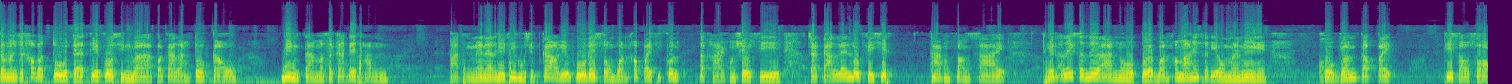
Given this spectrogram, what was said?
กำลังจะเข้าประตูแต่เตียโกซินวาประกาศหลังตัวเก่า วิ่งตามมาสกัดได้ทัน มาถึงในนาทีที่ 69 ลิเวอร์พูลได้ส่งบอลเข้าไปที่ก้นตะข่ายของเชลซี จากการเล่นลูกฟรีคิก ทางฝั่งซ้าย เทนอเล็กซานเดอร์อาร์โน เปิดบอลเข้ามาให้ซาดิโอมาเน่โขกย้อนกลับไปที่เสาสอง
